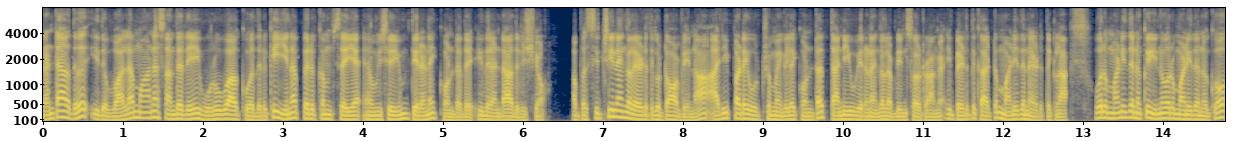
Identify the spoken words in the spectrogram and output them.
ரெண்டாவது இது வளமான சந்ததியை உருவாக்குவதற்கு இனப்பெருக்கம் செய்ய செய்யும் திறனை கொண்டது. இது ரெண்டாவது விஷயம். அப்போ சிற்றினங்களை எடுத்துக்கிட்டோம் அப்படின்னா அடிப்படை ஒற்றுமைகளை கொண்ட தனி உயிரினங்கள் அப்படின்னு சொல்கிறாங்க இப்போ எடுத்துக்காட்டு மனிதனை எடுத்துக்கலாம். ஒரு மனிதனுக்கும் இன்னொரு மனிதனுக்கும்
